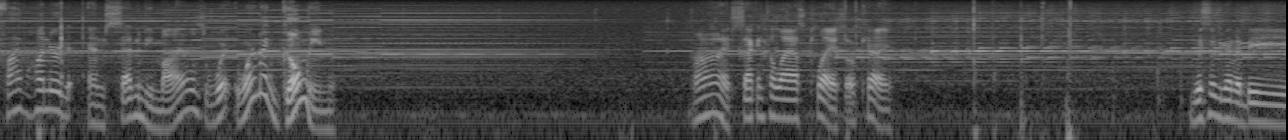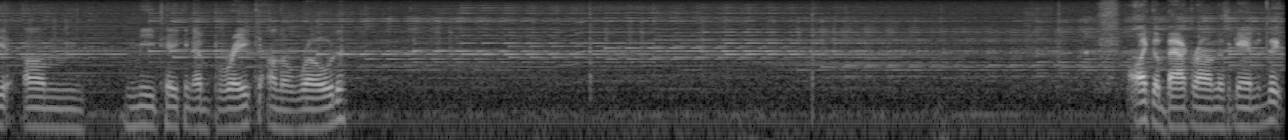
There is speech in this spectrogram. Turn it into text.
570 miles? Where, where am I going? Alright, second to last place, okay. This is gonna be, um, me taking a break on the road. Like the background of this game. The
